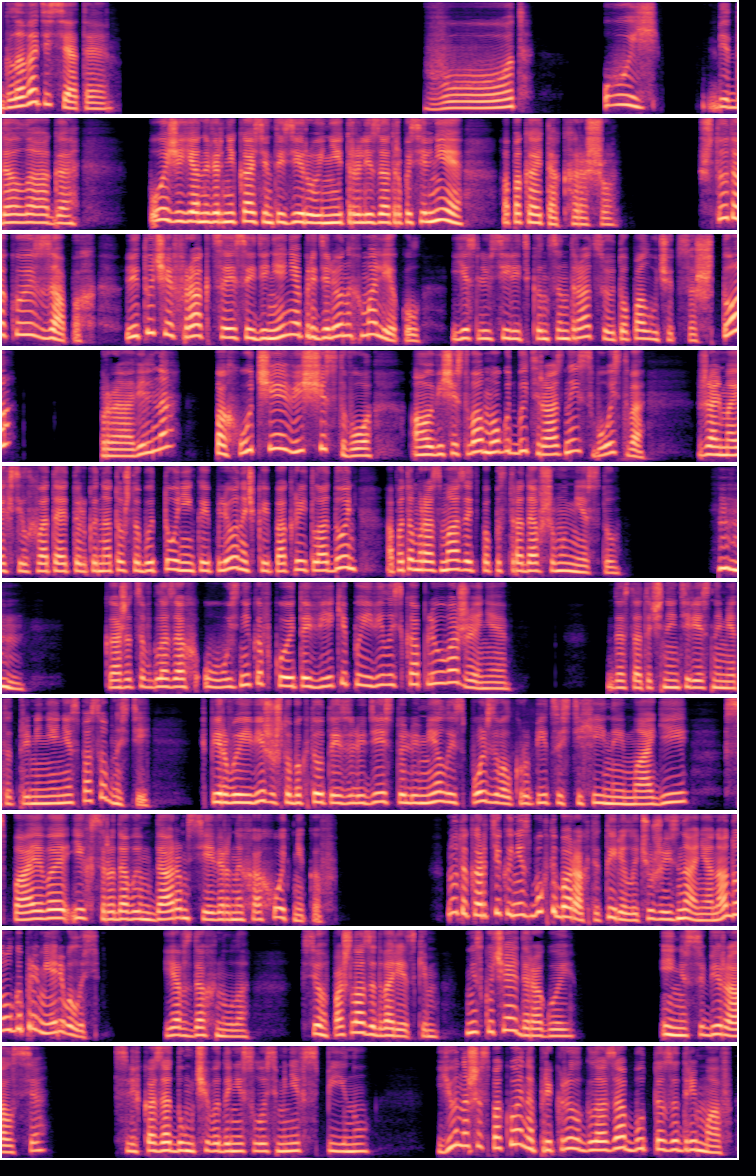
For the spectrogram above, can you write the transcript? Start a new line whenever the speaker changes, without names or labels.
Глава десятая. Вот. Ой, бедолага. Позже я наверняка синтезирую нейтрализатор посильнее, а пока и так хорошо. Что такое запах? Летучая фракция соединения определенных молекул. Если усилить концентрацию, то получится что? Правильно, пахучее вещество. А у вещества могут быть разные свойства — Жаль, моих сил хватает только на то, чтобы тоненькой пленочкой покрыть ладонь, а потом размазать по пострадавшему месту. Хм. Кажется, в глазах у узников кои-то веки появилась капля уважения. Достаточно интересный метод применения способностей. Впервые вижу, чтобы кто-то из людей столь умело использовал крупицы стихийной магии, спаивая их с родовым даром северных охотников. Ну так Артика не с бухты-барахты тырила чужие знания, она долго примеривалась. Я вздохнула. Все, пошла за дворецким. Не скучай, дорогой. И не собирался. Слегка задумчиво донеслось мне в спину. Юноша спокойно прикрыл глаза, будто задремав.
